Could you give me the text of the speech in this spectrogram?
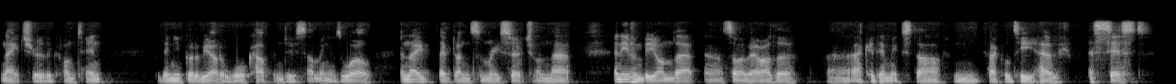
nature of the content, but then you've got to be able to walk up and do something as well. And they, they've done some research on that. And even beyond that, uh, some of our other uh, academic staff and faculty have assessed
